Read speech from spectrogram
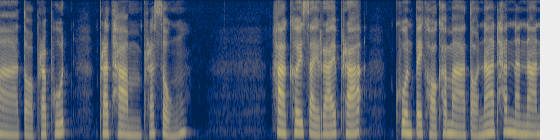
มาต่อพระพุทธ พระธรรม พระสงฆ์หากเคยใส่ร้ายพระ ควรไปขอขมาต่อหน้าท่านนั้น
